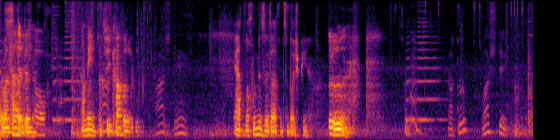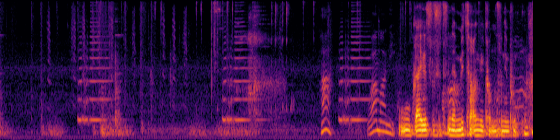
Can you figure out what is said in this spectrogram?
Ja, was hat er denn? auch. Armee. Ganz viel Kappe oder wie? Ashte. Er hat noch Hundesoldaten zum Beispiel. Äh. Uh, Gaius ist jetzt in der Mitte angekommen von den Punkten.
